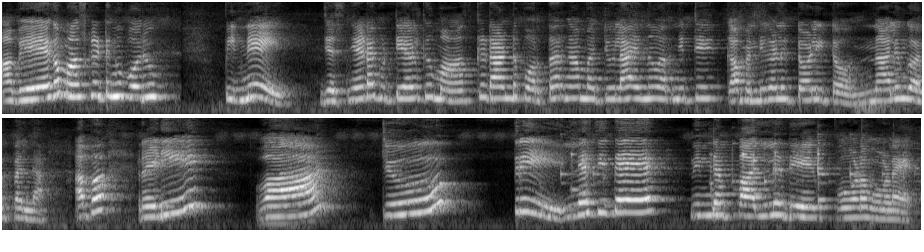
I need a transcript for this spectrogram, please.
ആ വേഗം മാസ്ക് ഇട്ടിങ്ങ് പോരൂ. പിന്നെ ജസ്നയുടെ കുട്ടികൾക്ക് മാസ്ക് ഇടാണ്ട് പുറത്തിറങ്ങാൻ പറ്റൂല എന്ന് പറഞ്ഞിട്ട് കമന്റുകൾ ഇട്ടോളിട്ടോ. എന്നാലും കുഴപ്പമില്ല. അപ്പൊ റെഡി വൺ ടു ത്രീ ലസിതേ നിന്റെ പല്ല് ദേ പോണ മോളെ.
